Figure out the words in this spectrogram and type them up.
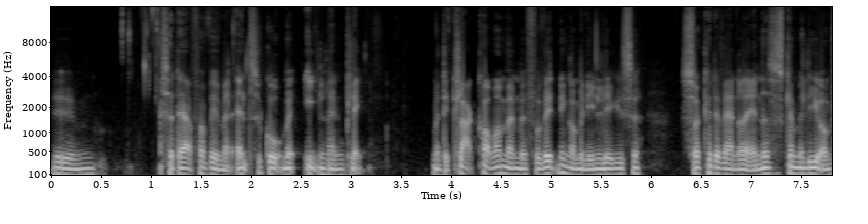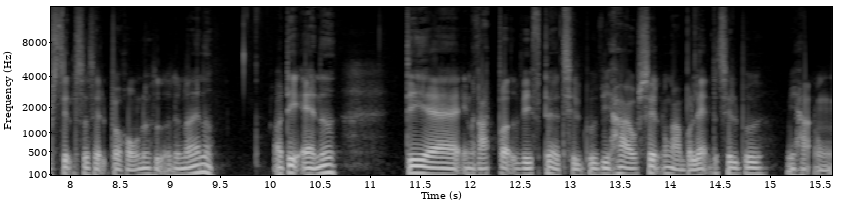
Øhm, så derfor vil man altid gå med en eller anden plan. Men det er klart, kommer man med forventning om en indlæggelse, så kan det være noget andet, så skal man lige omstille sig selv på hovne, hedder det noget andet. Og det andet, det er en ret bred vifte af tilbud. Vi har jo selv nogle ambulante tilbud, vi har nogle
